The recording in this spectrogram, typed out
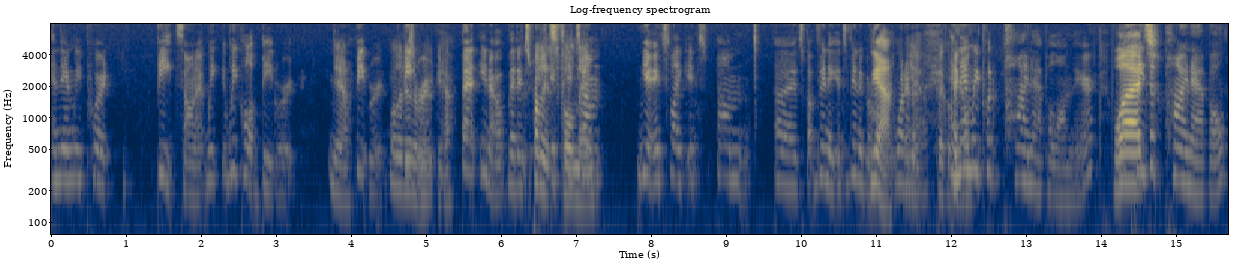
and then we put beets on it. We we call it beetroot. Yeah. Beetroot. Well, it is a root, yeah. But you know, but it's, probably its full name. Um, yeah, it's like it's um uh it's got vinegar. It's vinegar. on Yeah. it, whatever. Yeah, pickled. And then we put pineapple on there. A What? piece of pineapple,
